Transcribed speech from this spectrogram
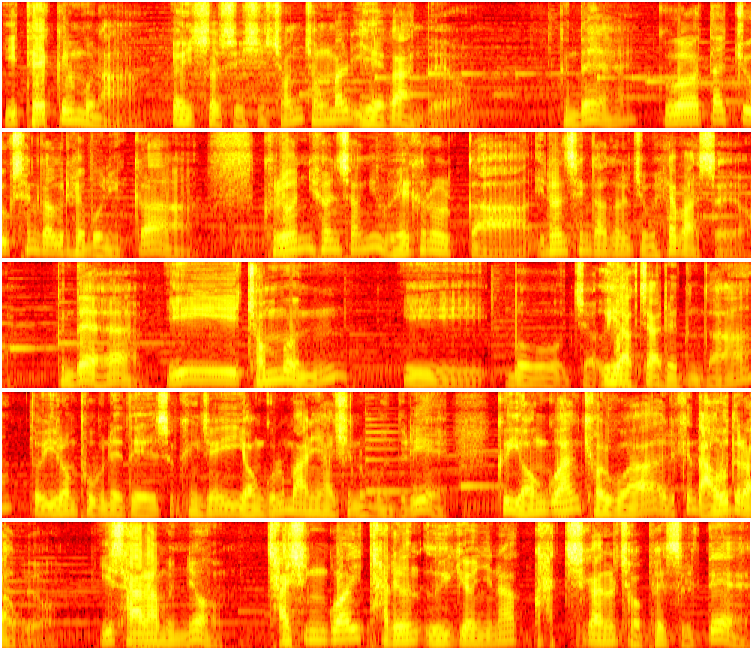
이 댓글 문화 연희철수 씨, 전 정말 이해가 안 돼요. 근데 그걸 갖다 쭉 생각을 해보니까 그런 현상이 왜 그럴까 이런 생각을 좀 해봤어요. 근데 이 전문 이뭐 의학자라든가 또 이런 부분에 대해서 굉장히 연구를 많이 하시는 분들이 그 연구한 결과 이렇게 나오더라고요. 이 사람은요 자신과의 다른 의견이나 가치관을 접했을 때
